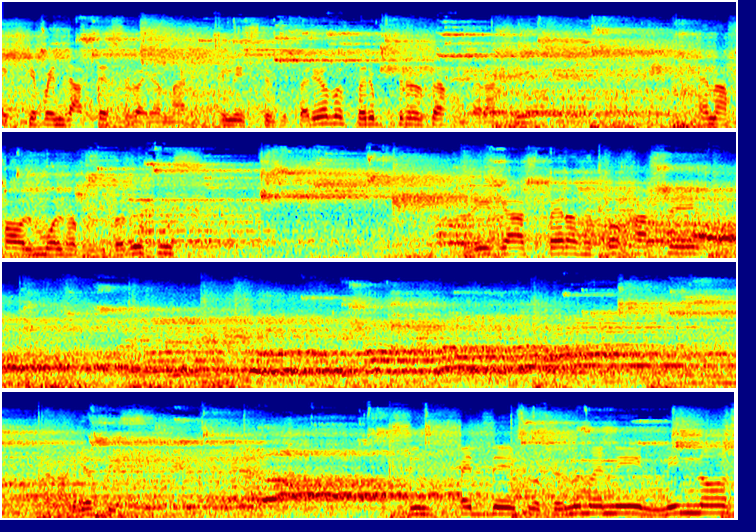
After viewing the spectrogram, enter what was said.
6 και 54 για να κλείσει την περίοδος, περίπου 3 λεπτά έχουν περάσει. Ένα φάουλ μόλις από τους υπερδούχους. Ρίγας πέρασε, το χάσε. Γιατί. Συν 5 φιλοξενούμενοι, Νίνος,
